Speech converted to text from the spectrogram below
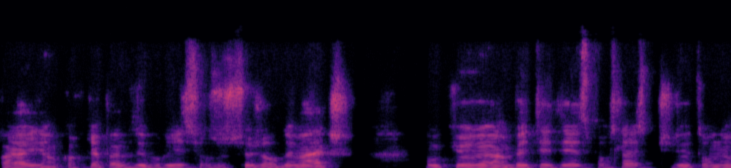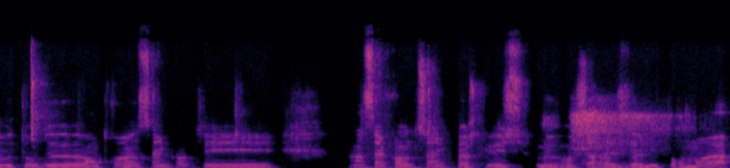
voilà, il est encore capable de briller sur ce genre de match. Donc, un BTTS pour cela, tu dois tourner autour de entre 1,50 et 1,55, pas plus. Mais bon, ça reste value pour moi.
